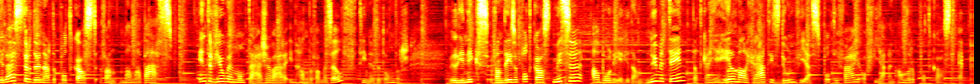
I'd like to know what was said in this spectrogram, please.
Je luisterde naar de podcast van Mama Baas. Interview en montage waren in handen van mezelf, Tine de Donder. Wil je niks van deze podcast missen? Abonneer je dan nu meteen. Dat kan je helemaal gratis doen via Spotify of via een andere podcast-app.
